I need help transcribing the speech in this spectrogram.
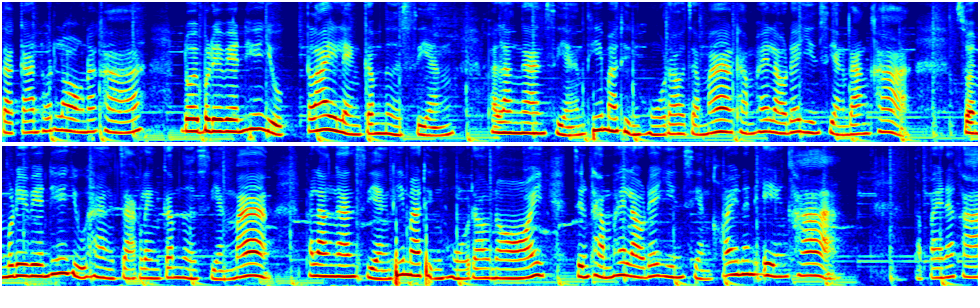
จากการทดลองนะคะ โดยบริเวณที่อยู่ใกล้แหล่งกำเนิดเสียง พลังงานเสียงที่มาถึงหูเราจะมากทำให้เราได้ยินเสียงดังค่ะ ส่วนบริเวณที่อยู่ห่างจากแหล่งกำเนิดเสียงมาก พลังงานเสียงที่มาถึงหูเราน้อย จึงทำให้เราได้ยินเสียงค่อยนั่นเองค่ะ ต่อไปนะคะ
